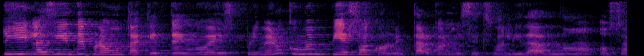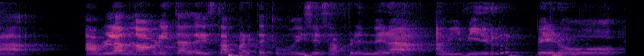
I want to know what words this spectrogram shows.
Y la siguiente pregunta que tengo es, primero, ¿cómo empiezo a conectar con mi sexualidad, no? O sea, hablando ahorita de esta parte, como dices, aprender a, a vivir, pero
